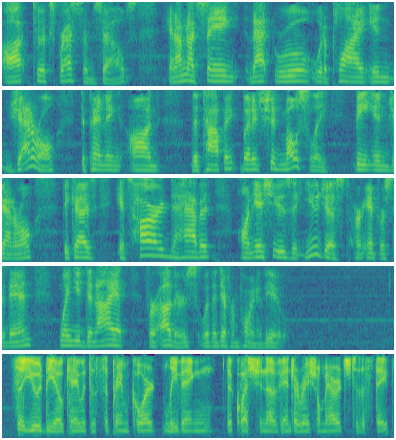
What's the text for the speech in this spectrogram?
ought to express themselves. And I'm not saying that rule would apply in general, depending on the topic, but it should mostly be in general because it's hard to have it on issues that you just are interested in when you deny it for others with a different point of view. So you would be okay with the Supreme Court leaving the question of interracial marriage to the states?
